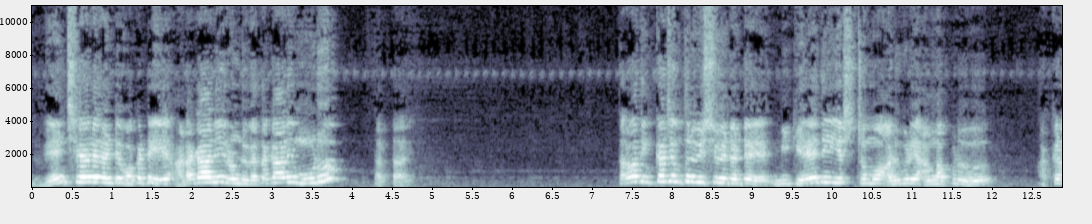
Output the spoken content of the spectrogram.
నువ్వేం చేయాలి అంటే ఒకటి అడగాలి రెండు వెతకాలి మూడు తట్టాలి. తర్వాత ఇంకా చెబుతున్న విషయం ఏంటంటే మీకేది ఇష్టమో అడుగుడి అన్నప్పుడు అక్కడ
